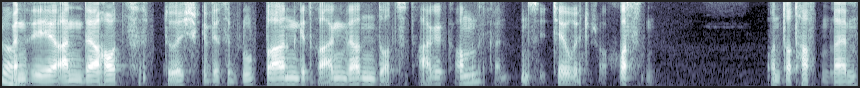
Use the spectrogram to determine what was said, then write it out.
Ja. Wenn sie an der Haut durch gewisse Blutbahnen getragen werden, dort zutage kommen, könnten sie theoretisch auch rosten. Und dort haften bleiben.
